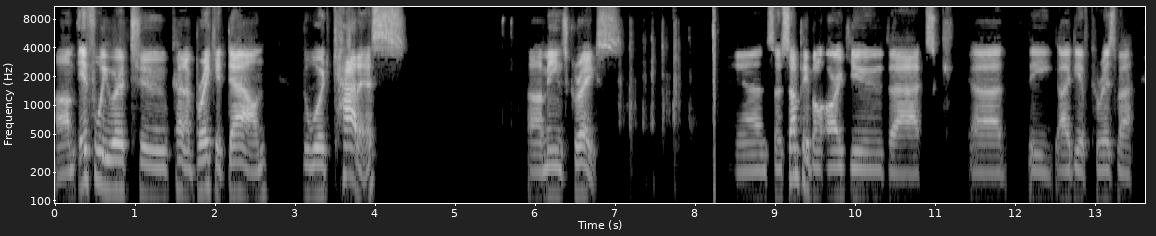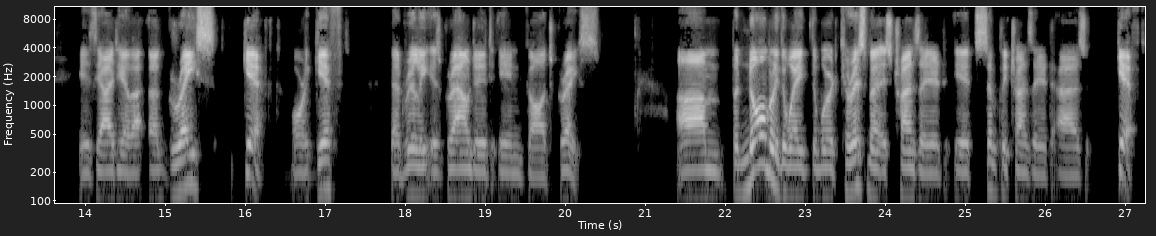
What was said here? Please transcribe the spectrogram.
Um, if we were to kind of break it down, the word charis uh, means grace. And so some people argue that uh, the idea of charisma is the idea of a, a grace gift or a gift that really is grounded in God's grace. Um, but normally, the way the word charisma is translated, it's simply translated as gift.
